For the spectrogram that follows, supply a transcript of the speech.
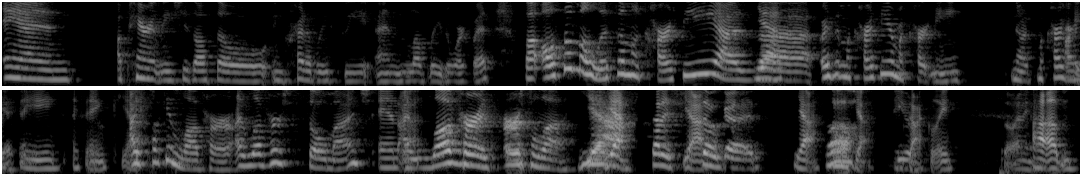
And apparently she's also incredibly sweet and lovely to work with. But also Melissa McCarthy as Yes. uh or is it McCarthy or McCartney? No, it's McCarthy, I think. I think. Yeah. I fucking love her. I love her so much, and I love her as Ursula. Yeah, Yes. that is Yeah. so good. yeah. Ugh, Yeah. beautiful. Exactly. So anyway, Um,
